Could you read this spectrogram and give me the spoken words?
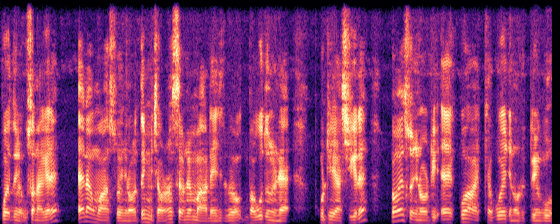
ပွဲတူနဲ့ဥဆောင်နိုင်ခဲ့တယ်အဲနောက်မှာဆိုရင်ကျွန်တော်တိတ်မကြော်7မိနစ်မှာတည်းကျွန်တော်ဘာလို့တူနဲ့ကိုထရရှိခဲ့တယ်ပြောရဲဆိုရင်ကျွန်တော်တို့ဒီအဲကိုကကပွဲကျွန်တော်တို့တွင်းကို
